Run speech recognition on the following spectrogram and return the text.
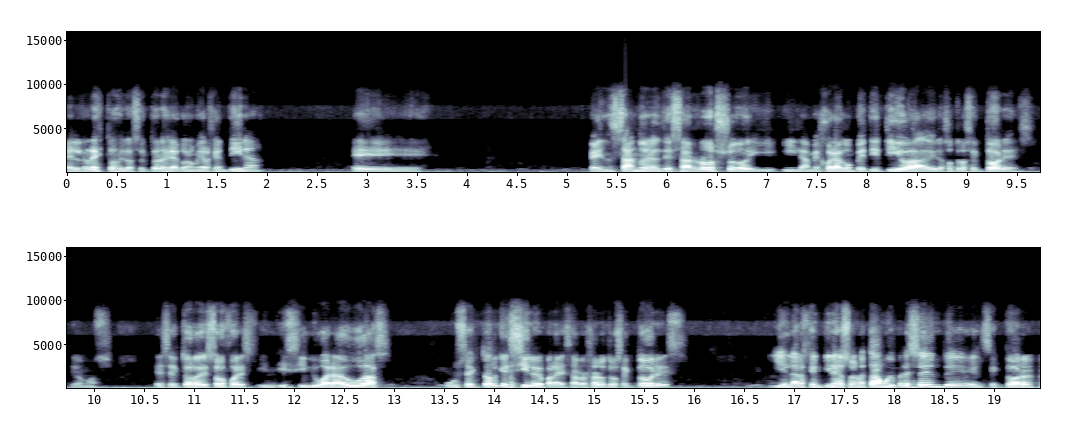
el resto de los sectores de la economía argentina. Eh, pensando en el desarrollo y, la mejora competitiva de los otros sectores. Digamos, el sector de software es, sin lugar a dudas un sector que sirve para desarrollar otros sectores. Y en la Argentina eso no está muy presente. El sector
